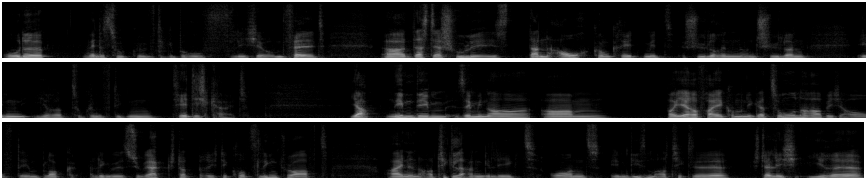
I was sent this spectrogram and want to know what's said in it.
oder wenn das zukünftige berufliche Umfeld äh, das der Schule ist, dann auch konkret mit Schülerinnen und Schülern in ihrer zukünftigen Tätigkeit. Ja, neben dem Seminar ähm, Barrierefreie Kommunikation habe ich auf dem Blog Linguistische Werkstattberichte, kurz Linkdrafts, einen Artikel angelegt und in diesem Artikel stelle ich Ihre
